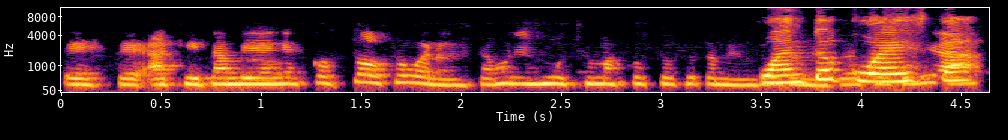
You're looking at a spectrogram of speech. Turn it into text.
Este, aquí también es costoso, bueno, en Estados Unidos es mucho más costoso también. ¿Cuánto cuesta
